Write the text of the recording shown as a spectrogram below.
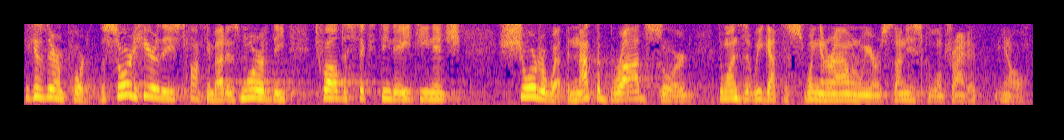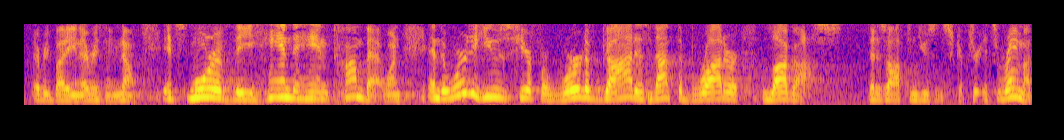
because they're important. The sword here that he's talking about is more of the 12 to 16 to 18 inch shorter weapon, not the broadsword, the ones that we got to swinging around when we were in Sunday school and trying to, you know, everybody and everything. No, it's more of the hand to hand combat one. And the word he uses here for word of God is not the broader logos that is often used in Scripture. It's rhema.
